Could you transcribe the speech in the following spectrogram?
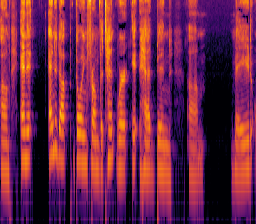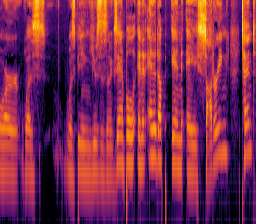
Um, and it ended up going from the tent where it had been um, made or was was being used as an example and it ended up in a soldering tent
